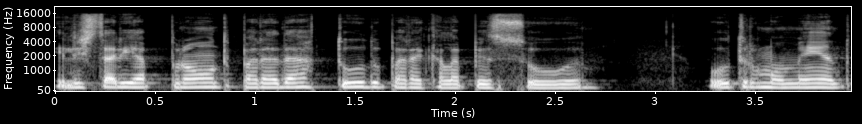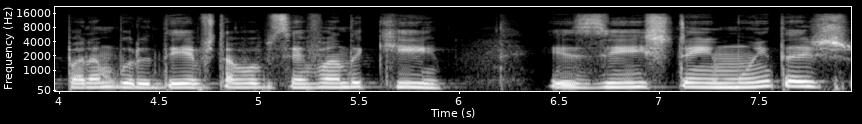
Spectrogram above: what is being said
Ele estaria pronto para dar tudo para aquela pessoa. Outro momento, Param Gurudeva estava observando que existem muitas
